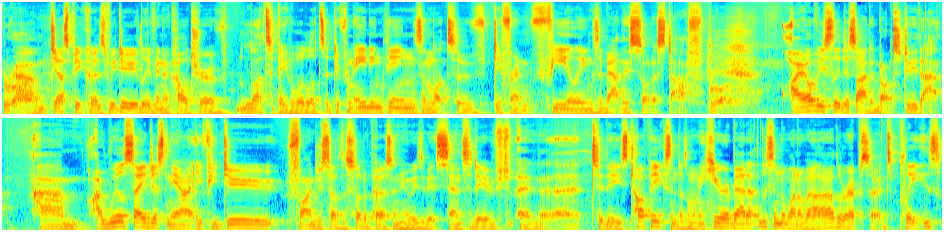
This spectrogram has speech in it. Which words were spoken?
Right. Um, just because we do live in a culture of lots of people with lots of different eating things and lots of different feelings about this sort of stuff. Right. I obviously decided not to do that. Um, I will say just now, if you do find yourself the sort of person who is a bit sensitive and, uh, to these topics and doesn't want to hear about it, listen to one of our other episodes, please.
